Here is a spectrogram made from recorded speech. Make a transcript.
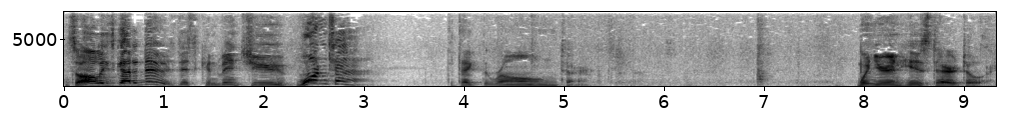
And so all he's got to do is just convince you one time to take the wrong turn when you're in his territory.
